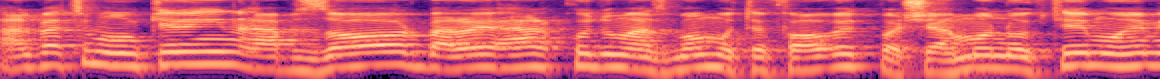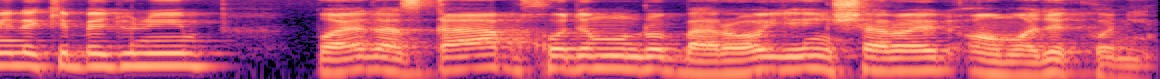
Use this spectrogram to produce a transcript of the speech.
البته ممکنه این ابزار برای هر کدوم از ما متفاوت باشه اما نکته مهم اینه که بدونیم باید از قبل خودمون رو برای این شرایط آماده کنیم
